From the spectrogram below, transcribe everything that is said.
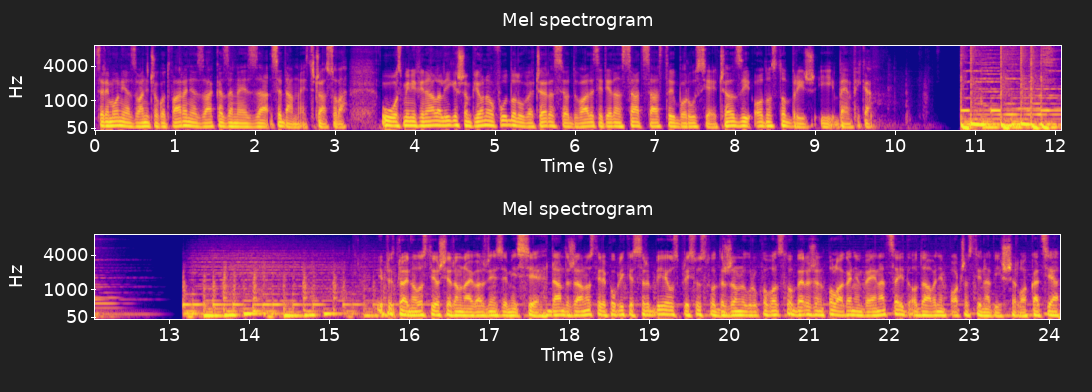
Ceremonija zvaničnog otvaranja zakazana je za 17 časova. U osmini finala Lige šampiona u futbolu večera se od 21 sat sastaju Borussia i Chelsea, odnosno Briž i Benfica. I pred kraj novosti još jednom najvažnije iz emisije. Dan državnosti Republike Srbije uz prisustvo državnog rukovodstva obeležen polaganjem venaca i odavanjem počasti na više lokacija.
